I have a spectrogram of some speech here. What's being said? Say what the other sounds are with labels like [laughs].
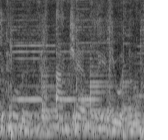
Magic woman. I can't leave you alone.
